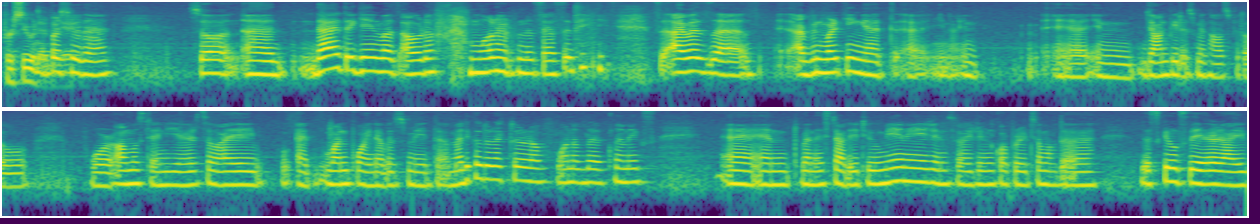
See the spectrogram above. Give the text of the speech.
pursue an to MBA? Pursue that. So uh, that again was out of more out of necessity. so I was uh, I've been working at uh, you know in uh, in John Peter Smith Hospital for almost 10 years. So I, at one point, I was made the medical director of one of the clinics. And when I started to manage, and so I to incorporate some of the the skills there, I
